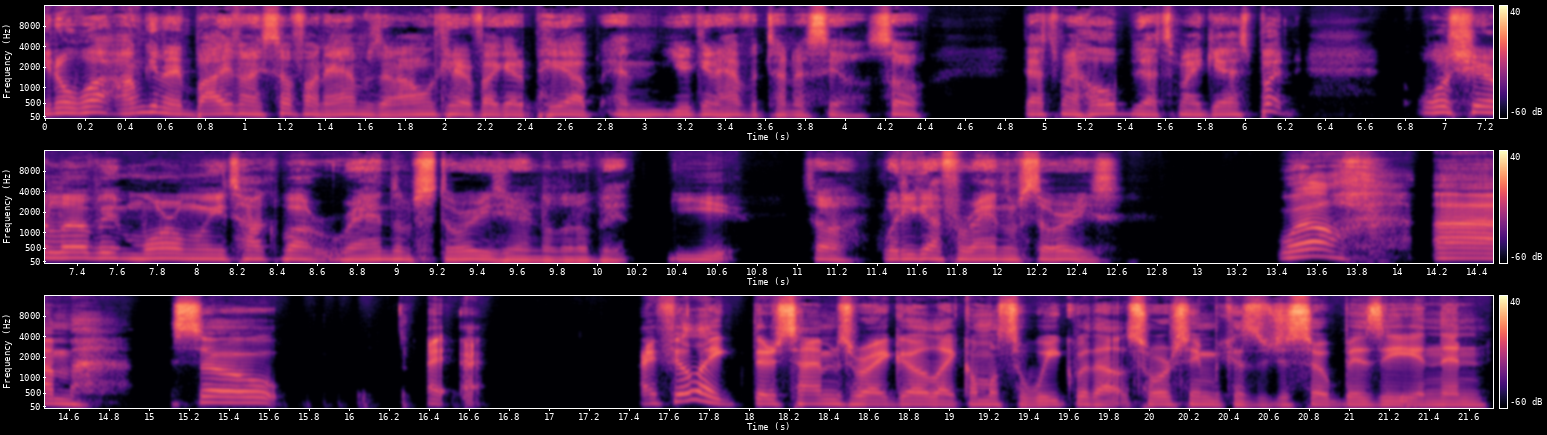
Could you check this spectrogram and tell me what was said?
You know what? I'm going to buy myself on Amazon. I don't care if I got to pay up and you're going to have a ton of sales. So that's my hope. That's my guess. But we'll share a little bit more when we talk about random stories here in a little bit. Yeah. So, what do you got for random stories? Well, um, so I, I I feel like there's times where I go like almost a week without sourcing because I'm just so busy, and then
